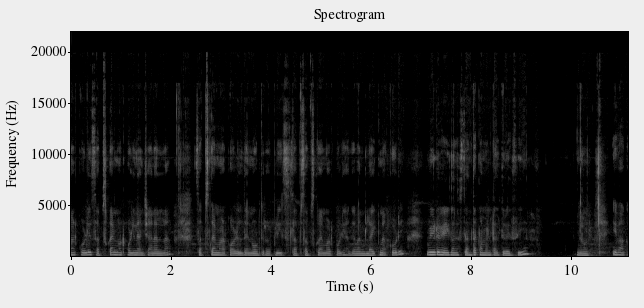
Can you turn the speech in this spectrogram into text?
ಮಾಡ್ಕೊಳ್ಳಿ ಸಬ್ಸ್ಕ್ರೈಬ್ ಮಾಡ್ಕೊಳ್ಳಿ ನನ್ನ ಚಾನಲ್ನ ಸಬ್ಸ್ಕ್ರೈಬ್ ಮಾಡ್ಕೊಳ್ಳದೆ ನೋಡ್ತಿರೋ ಪ್ಲೀಸ್ ಸಬ್ ಸಬ್ಸ್ಕ್ರೈಬ್ ಮಾಡ್ಕೊಳ್ಳಿ, ಹಾಗೆ ಒಂದು ಲೈಕ್ನ ಕೊಡಿ. ವಿಡಿಯೋ ಹೇಗೆ ಅನ್ನಿಸ್ತು ಅಂತ ಕಮೆಂಟಲ್ಲಿ ತಿಳಿಸಿ. ನೋಡಿ, ಇವಾಗ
